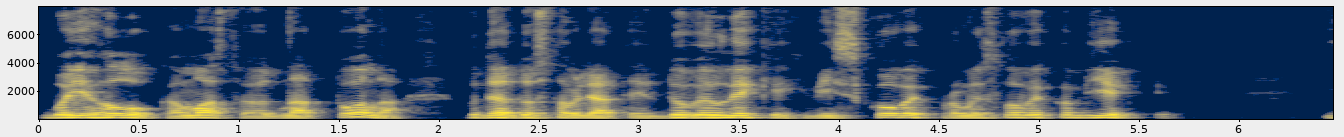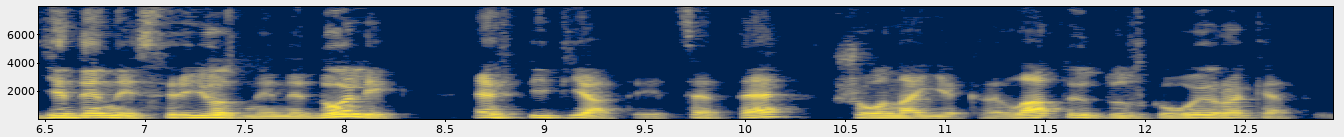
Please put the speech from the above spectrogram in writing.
Боєголовка масою 1 тонна буде доставляти до великих військових промислових об'єктів. Єдиний серйозний недолік FP5 це те, що вона є крилатою дозковою ракетою.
